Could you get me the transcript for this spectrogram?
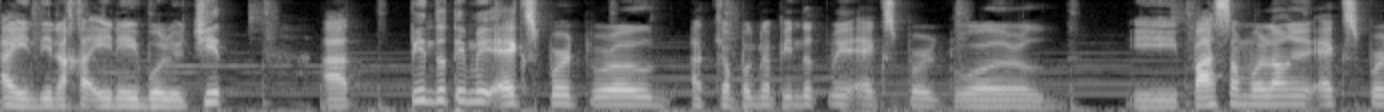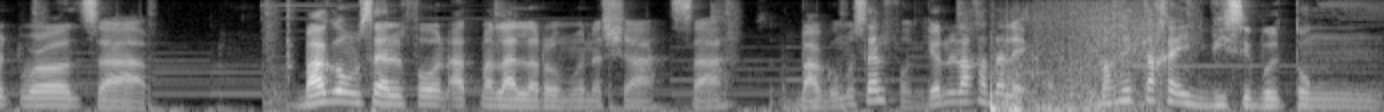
ay hindi naka-enable yung cheat at pindutin mo yung expert world at kapag napindot mo yung expert world, ipasa mo lang yung expert world sa bagong cellphone at malalaro mo na siya sa bagong mo cellphone. Ganun lang kadali. Bakit naka-invisible tong...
